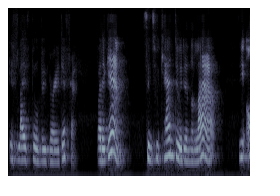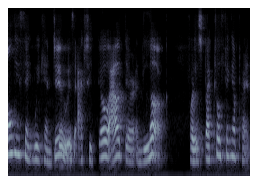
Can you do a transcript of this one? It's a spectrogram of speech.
if life will be very different. But again, since we can't do it in the lab, the only thing we can do is actually go out there and look for the spectral fingerprint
